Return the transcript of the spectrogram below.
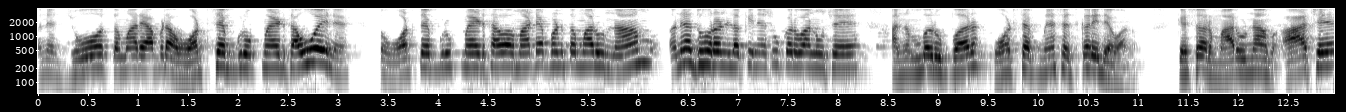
અને જો તમારે આપણા વોટ્સએપ ગ્રુપમાં એડ થવું હોય ને, તો વોટ્સએપ ગ્રુપમાં એડ થવા માટે પણ તમારું નામ અને ધોરણ લખીને શું કરવાનું છે? આ નંબર ઉપર વોટ્સએપ મેસેજ કરી દેવાનો કે, સર, મારું નામ આ છે,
